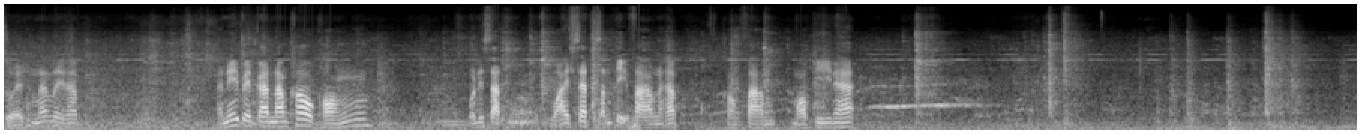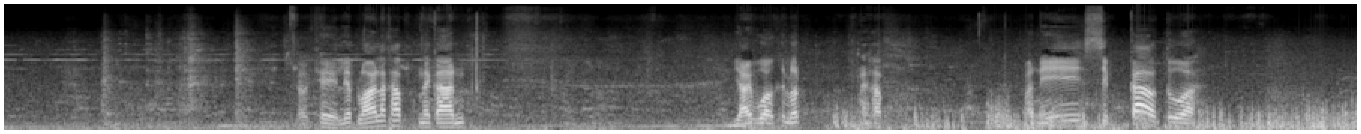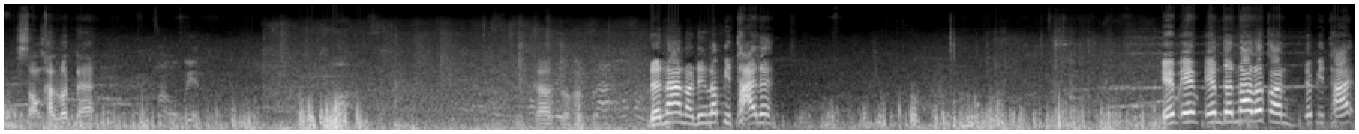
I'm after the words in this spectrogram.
สวยๆทั้งนั้นเลยครับ อันนี้เป็นการนำเข้าของบริษัท YZ สันติฟาร์มนะครับ ของฟาร์มหมอพีนะฮะโอเค เรียบร้อยแล้วครับในการย้ายวัวขึ้นรถนะครับ วันนี้ 19 ตัว 2 คันรถนะฮะ ก้าตัวครับเดินหน้าหน่อยดึงแล้วปิดท้ายเลย เอ็มเอ็มเอ็มเดินหน้ารถก่อน เดี๋ยวปิดท้าย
